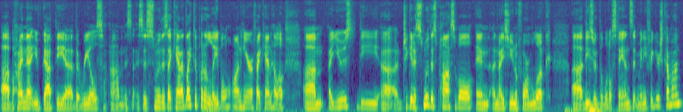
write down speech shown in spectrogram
Uh, behind that, you've got the uh, the reels. Um, it's, it's, as smooth as I can. I'd like to put a label on here if I can. Hello. Um, I used the to get as smooth as possible and a nice uniform look. Uh, these are the little stands that minifigures come on.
